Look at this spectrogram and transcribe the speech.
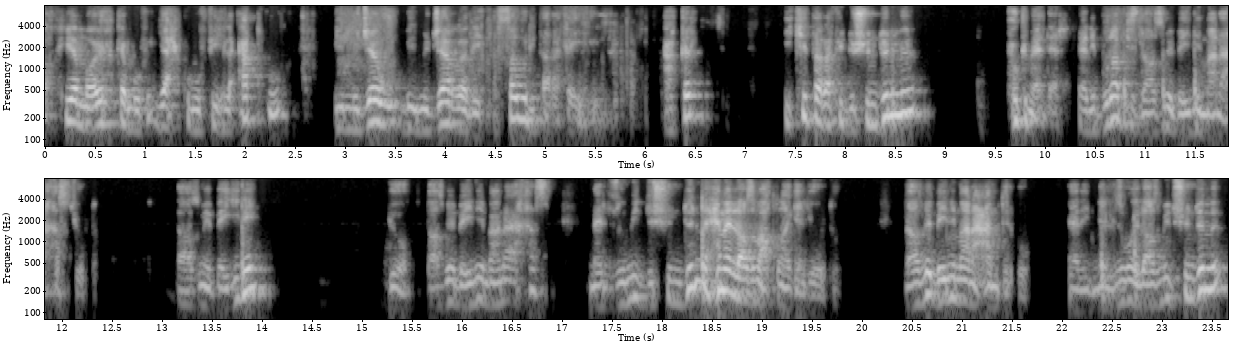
وهي ما يحكم يحكم فيه العقل بمجرد تصور طرفيه. Akıl iki tarafı düşündün mü hükmeder. Yani buna biz lazım beyni mana has yok. Lazım beyni yok. Lazım beyni mana has. Melzumi düşündün mü hemen lazım aklına geliyordu. Lazım beyni mana amdir bu. Yani melzumi lazım düşündün mü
